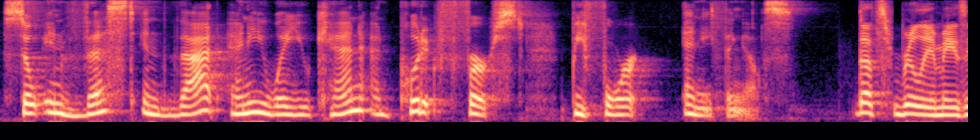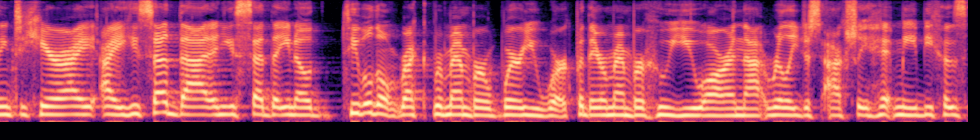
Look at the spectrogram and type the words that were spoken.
So invest in that any way you can and put it first before anything else. That's really amazing to hear. I, I he said that, and you said that you know people don't rec- remember where you work, but they remember who you are, and that really just actually hit me because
